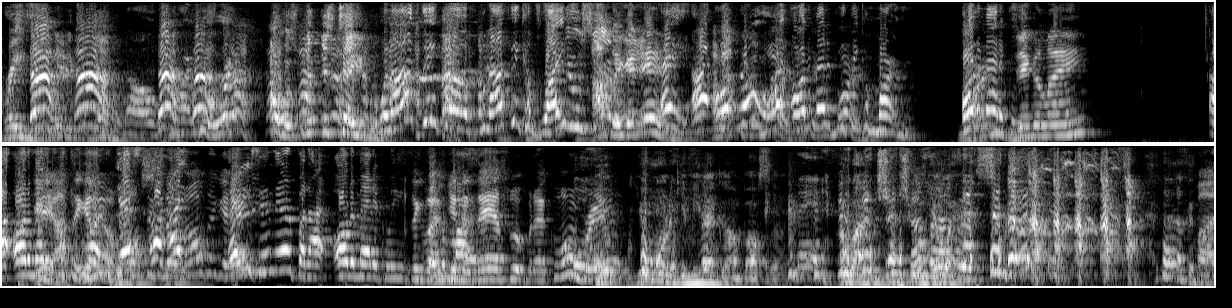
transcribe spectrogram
crazy to get it together. No, Martin. Correct. I almost flipped this table. When I think of when I think of life, I'm thinking Eddie. hey, I, I'm oh, no, I I'm automatically thinking think of Martin. Martin. Automatically, Jigga Lane. I automatically Yeah, I think, think of of him. Yes, I'm I, I, I'm thinking Eddie's in there, but I automatically Think about him getting his ass whooped with that cornbread. You, you don't want to give me that gun, boss. Son. Man, I'm like, shoot you in your ass. That's my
